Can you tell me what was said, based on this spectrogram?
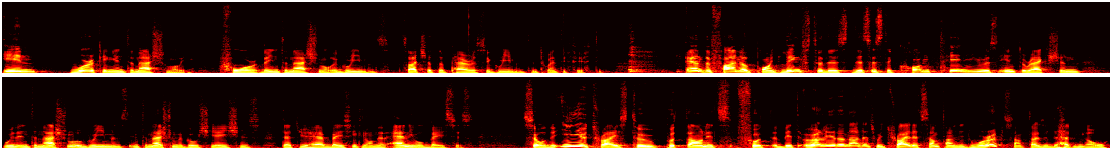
in working internationally for the international agreements, such as the Paris Agreement in 2015. And the final point links to this this is the continuous interaction with international agreements, international negotiations that you have basically on an annual basis. So the EU tries to put down its foot a bit earlier than others. We tried it. Sometimes it worked. Sometimes it had no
